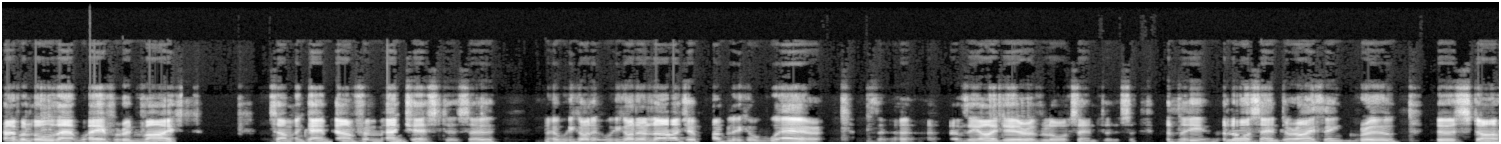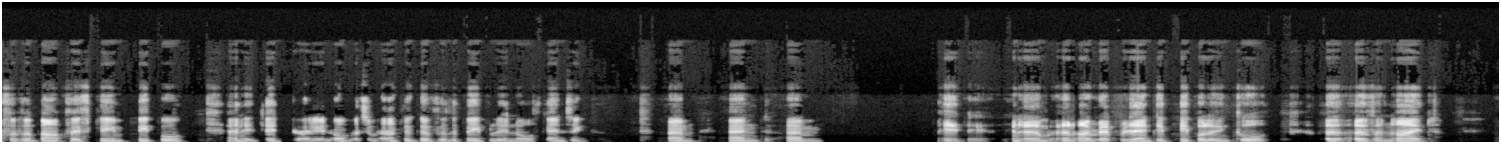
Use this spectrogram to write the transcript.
travel all that way for advice. Someone came down from Manchester, so you know, we got we got a larger public aware of the, uh, of the idea of law centres. But the, the law centre, I think, grew to a staff of about 15 people, and it did do an enormous amount of good for the people in North Kensington. Um, and um, it, you know, and I represented people in court uh, overnight,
